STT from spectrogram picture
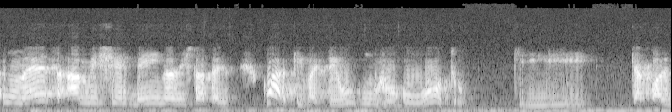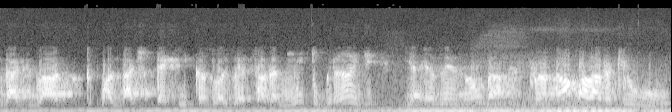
começa a mexer bem nas estratégias. Claro que vai ter um, um jogo ou outro que, que a qualidade, da, qualidade técnica do adversário é muito grande e aí às vezes não dá. Foi até uma palavra que o,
